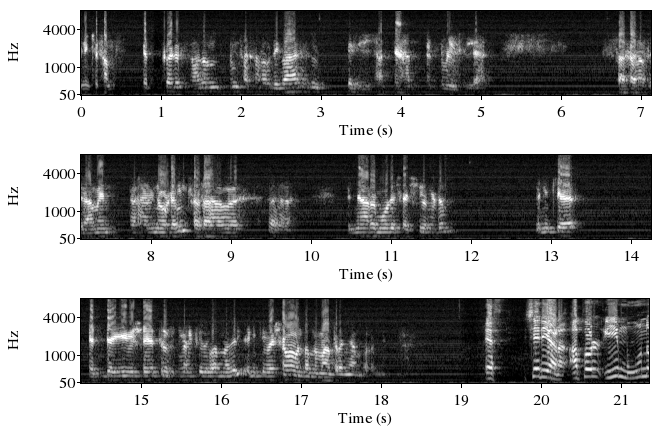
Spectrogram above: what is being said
എനിക്ക് സംസ്കൃതൊരു സ്വാതന്ത്ര്യം സഹദിവാരം ഇല്ല ഞാൻ വിളിച്ചില്ല സഹാവ് സഹാവിനോടും സഹാവ് പിന്നാറമൂട് ശശിയോടും എനിക്ക് എന്റെ ഈ വിഷയത്തിൽ നിങ്ങൾക്ക് വന്നതിൽ എനിക്ക് വിഷമമുണ്ടെന്ന് മാത്രം ഞാൻ പറഞ്ഞു. ശരിയാണ്. അപ്പോൾ ഈ മൂന്ന്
